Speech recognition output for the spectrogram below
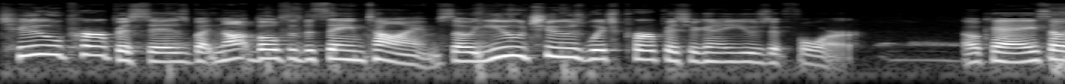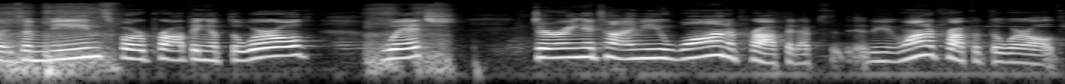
two purposes, but not both at the same time. So you choose which purpose you're going to use it for. Okay, so it's a means for propping up the world, which during a time you want to prop it up, you want to prop up the world.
